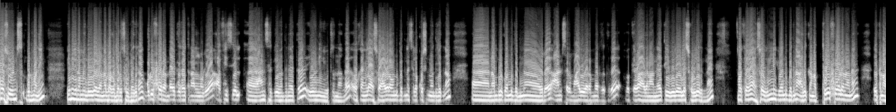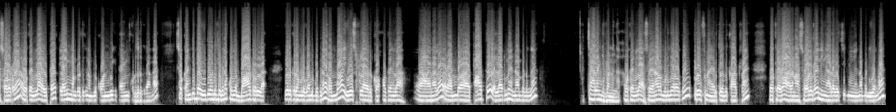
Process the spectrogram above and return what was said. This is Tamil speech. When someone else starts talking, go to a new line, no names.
ஹாய் ஸ்டூடெண்ட்ஸ் குட் மார்னிங் இன்னைக்கு நம்ம இந்த வீடியோவில் என்ன பார்க்க போகிறோம் சொல்லி பார்த்தீங்கன்னா குரூப் ஃபோர் ரெண்டாயிரத்தி இருபத்தி நாலுனுடைய அஃபிஷியல் ஆன்சர் கீ வந்து நேற்று ஈவினிங் விட்டுருந்தாங்க. ஓகேங்களா ஸோ அதில் வந்து பார்த்தீங்கன்னா சில கொஸ்டின் வந்து பார்த்தீங்கன்னா uh, நம்மளுக்கு வந்து பார்த்தீங்கன்னா ஒரு ஆன்சர் மாறி வர மாதிரி இருக்குது. ஓகேவா அதை நான் நேற்று வீடியோவில் சொல்லியிருந்தேன். ஓகேவா ஸோ இன்னைக்கு வந்து பார்த்தீங்கன்னா அதுக்கான ப்ரூஃபோட நான் இப்போ நான் சொல்கிறேன் ஓகேங்களா இப்போ கிளைம் பண்ணுறதுக்கு நம்மளுக்கு ஒன் வீக் டைம் கொடுத்துருக்காங்க ஸோ கண்டிப்பாக இது வந்து பார்த்தீங்கன்னா கொஞ்சம் பார்டரில் இருக்கிறவங்களுக்கு வந்து பார்த்தீங்கன்னா ரொம்ப யூஸ்ஃபுல்லாக இருக்கும். ஓகேங்களா அதனால் ரொம்ப பார்த்து எல்லாருமே என்ன பண்ணுங்கள் சேலஞ்ச் பண்ணுங்கள் ஓகேங்களா ஸோ என்னால் முடிஞ்ச அளவுக்கு ப்ரூஃப் நான் எடுத்து வந்து காட்டுறேன். ஓகேவா அதை நான் சொல்கிறேன் நீங்கள் அதை வச்சு நீங்கள் என்ன பண்ணிக்கோங்க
